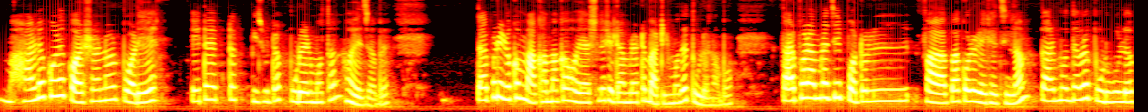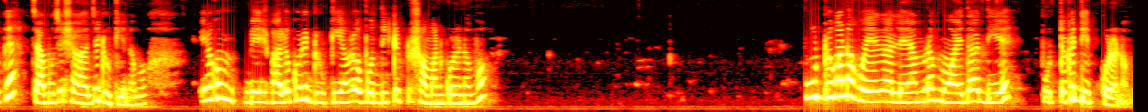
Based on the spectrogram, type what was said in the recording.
ভালো করে কষানোর পরে এটা একটা কিছুটা পুরের মতন হয়ে যাবে। তারপর এরকম মাখা মাখা হয়ে আসলে সেটা আমরা একটা বাটির মধ্যে তুলে নেব। তারপর আমরা যে পটল ফাঁপা করে রেখেছিলাম, তার মধ্যে আমরা পুরগুলোকে চামচের সাহায্যে ঢুকিয়ে নেব। এরকম বেশ ভালো করে ঢুকিয়ে আমরা ওপর দিকটা একটু সমান করে নেব। পুর ঢোকানো হয়ে গেলে আমরা ময়দা দিয়ে পুরটাকে ডিপ করে নেব।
